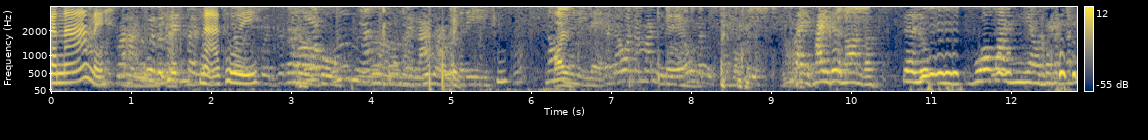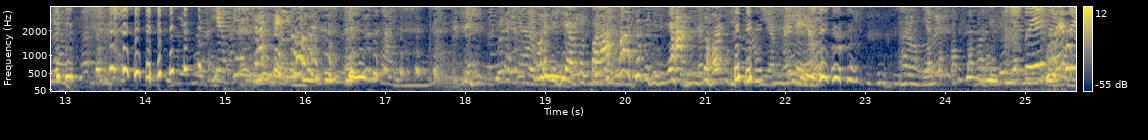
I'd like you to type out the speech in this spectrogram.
กันนะเลยหนาทุยใส่ไฟเด้อนอนก่อนเจอลูกบัวว่าเหนียว หยียบ่มันเหยียบกับป้าคือมันจะย่างจอดเหยียบให้แล้วเหยียบตัวเองแล้วได้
